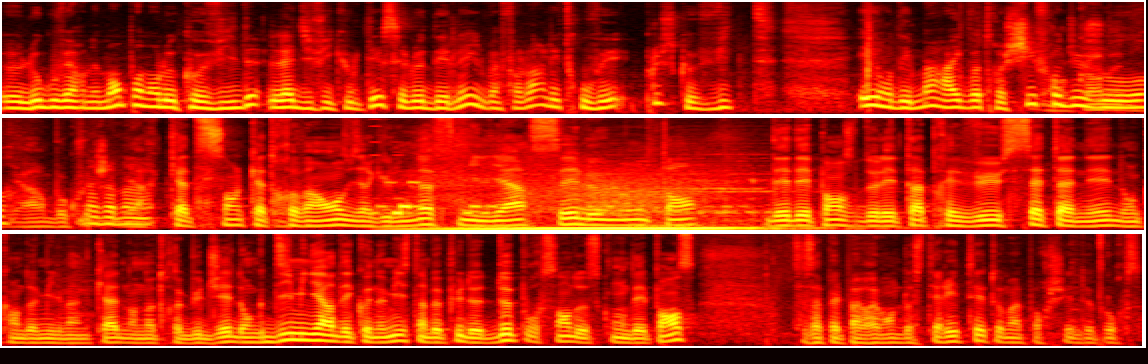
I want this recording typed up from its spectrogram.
euh, le gouvernement pendant le Covid. La difficulté, c'est le délai, il va falloir les trouver plus que vite. Et on démarre avec votre chiffre du jour. Milliards, beaucoup Benjamin. de milliards. 491,9 milliards, c'est le montant des dépenses de l'État prévues cette année, donc en 2024, dans notre budget. Donc 10 milliards d'économies, c'est un peu plus de 2% de ce qu'on dépense. Ça s'appelle pas vraiment de l'austérité, Thomas Porcher, 2%.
